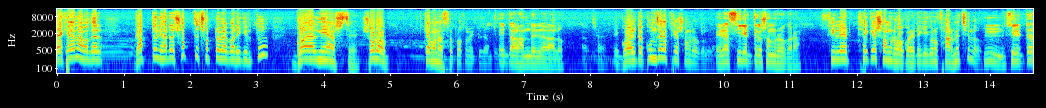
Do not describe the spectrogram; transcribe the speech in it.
দেখেন আমাদের গাবতলি হাটের সবচেয়ে ছোট্ট ব্যাপারী কিন্তু গয়াল নিয়ে আসছে। সৌরভ কেমন আছো? প্রথমে একটু জানতে এই তো আলহামদুলিল্লাহ ভালো। আচ্ছা এই গয়ালটা কোন জায়গা থেকে সংগ্রহ করলে এটা সিলেট থেকে সংগ্রহ করা। সিলেট থেকে সংগ্রহ করা। এটা কি কোনো ফার্মে ছিল? হুম সিলেট থেকে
